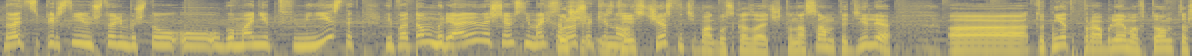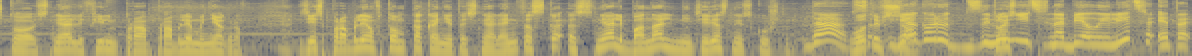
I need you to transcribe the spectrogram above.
давайте теперь снимем что-нибудь, что у- угомонит феминисток, и потом мы реально начнем снимать Слушай, хорошее кино. здесь честно тебе могу сказать, что на самом-то деле э, тут нет проблемы в том, то, что сняли фильм про проблемы негров. Здесь проблема в том, как они это сняли. Они это сняли банально, неинтересно и скучно. Да, Вот и всё. я говорю, заменить на белые лица, это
